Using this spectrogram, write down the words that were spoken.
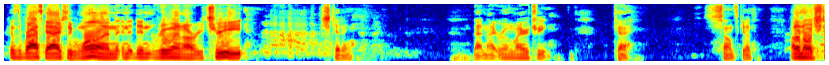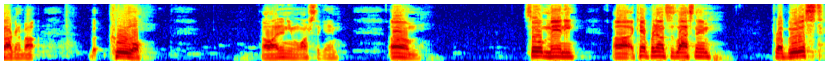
because Nebraska actually won and it didn't ruin our retreat. Just kidding. That night ruined my retreat. Okay. Sounds good. I don't know what you're talking about, but cool. Oh, I didn't even watch the game. Um, so Manny, uh, I can't pronounce his last name. Prabudist,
